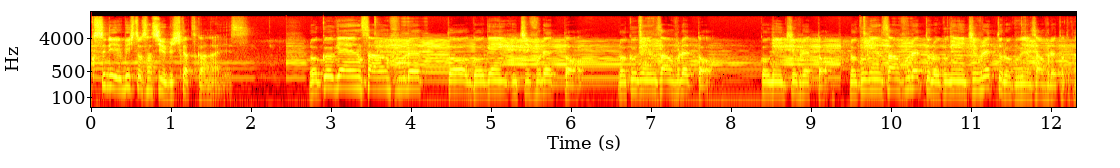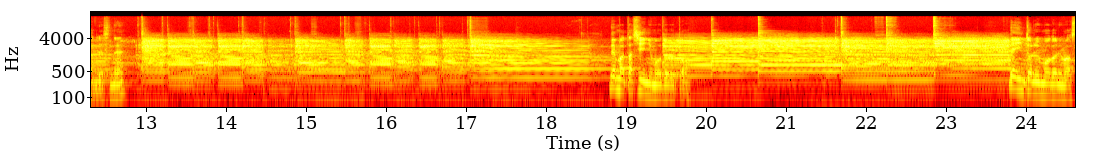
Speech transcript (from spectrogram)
薬指人差し指しか使わないです。6弦3フレット5弦1フレット。6弦3フレット。5弦1フレット。6弦3フレット6弦1フレット6弦3フレットって感じですね。でまた C に戻ると。でイントロに戻ります。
